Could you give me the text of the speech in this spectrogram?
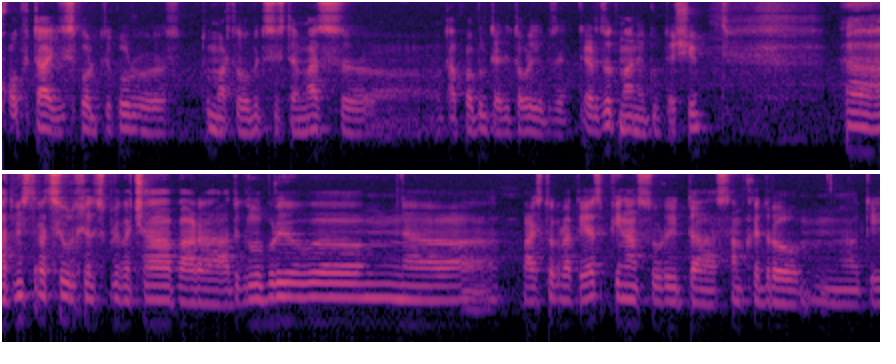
ყოფდა ის პოლიტიკურ თუ მართლობითი სისტემას დაპყრობილ ტერიტორიებზე. კერძოდ მან ეგვიპტეში ადმინისტრაციული ხელისუფლება ჩააბარა ადგილობრივ არისტოკრატიას, ფინანსური და სამხედრო კი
